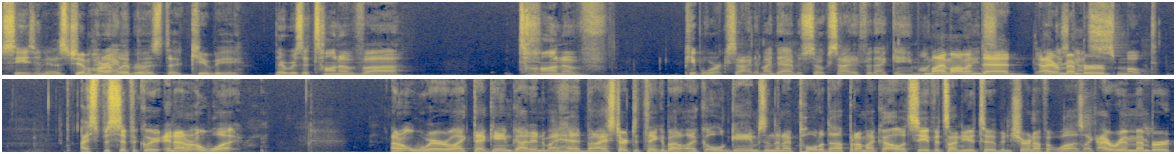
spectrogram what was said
season. Yes, Jim Hartlieb was the QB. There was a ton of uh, ton of people were excited. My dad was so excited for that game. My mom and dad, I remember- smoked. I specifically, and I don't know what. I don't know where like that game got into my head, but I start to think about like old games, and then I pulled it up, and I'm like, oh, let's see if it's on YouTube, and sure enough, it was. Like I remember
